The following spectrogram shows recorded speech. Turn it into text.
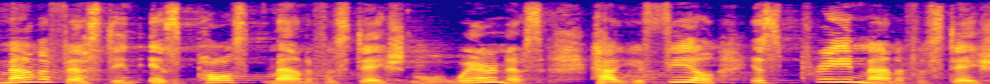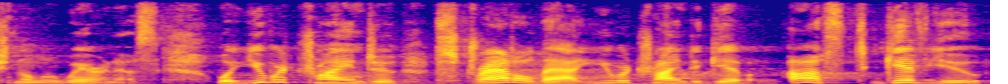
manifesting is post-manifestational awareness. How you feel is pre-manifestational awareness. Well, you were trying to straddle that. You were trying to give us, to give you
